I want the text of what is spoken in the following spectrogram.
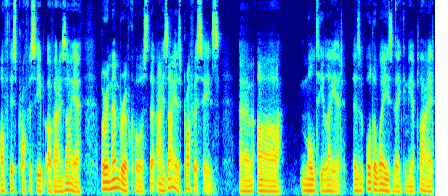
of this prophecy of Isaiah. But remember, of course, that Isaiah's prophecies um, are multi-layered. There's other ways they can be applied.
